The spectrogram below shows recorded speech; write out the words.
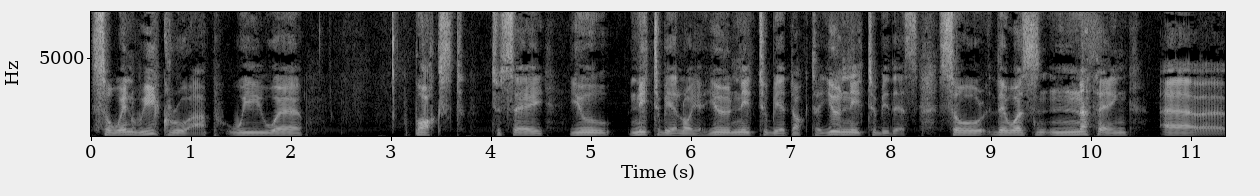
So when we grew up, we were boxed to say you need to be a lawyer, you need to be a doctor, you need to be this. So there was nothing uh,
